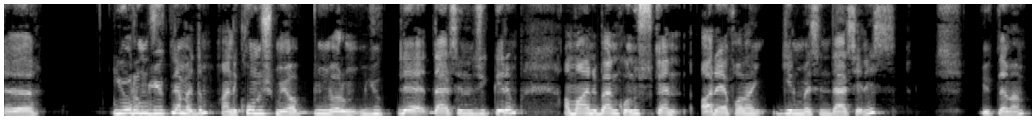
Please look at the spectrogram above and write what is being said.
Ee, yorumcu yüklemedim. Hani konuşmuyor. Bilmiyorum yükle derseniz yüklerim. Ama hani ben konuşurken araya falan girmesin derseniz yüklemem.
